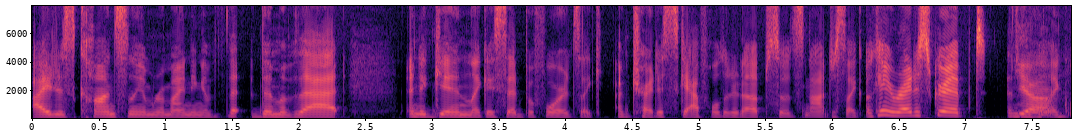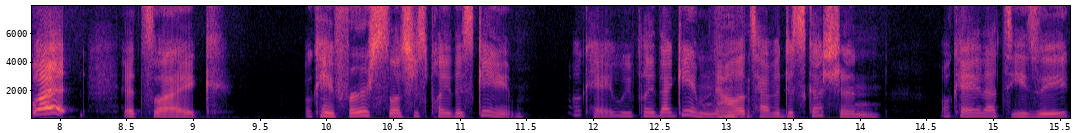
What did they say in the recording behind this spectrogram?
I just constantly am reminding of th- them of that. And again, like I said before, it's like I'm trying to scaffold it up so it's not just like, okay, write a script. And Yeah. they're like, what? It's like, okay, first let's just play this game. Okay, we played that game. Now let's have a discussion. Okay, that's easy.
